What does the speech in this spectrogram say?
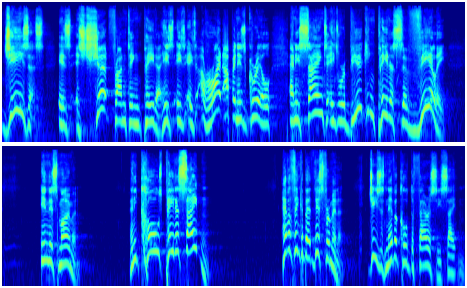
Jesus is, is shirt fronting Peter. He's, he's, he's right up in his grill and he's saying to, he's rebuking Peter severely in this moment. And he calls Peter Satan. Have a think about this for a minute. Jesus never called the Pharisees Satan.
